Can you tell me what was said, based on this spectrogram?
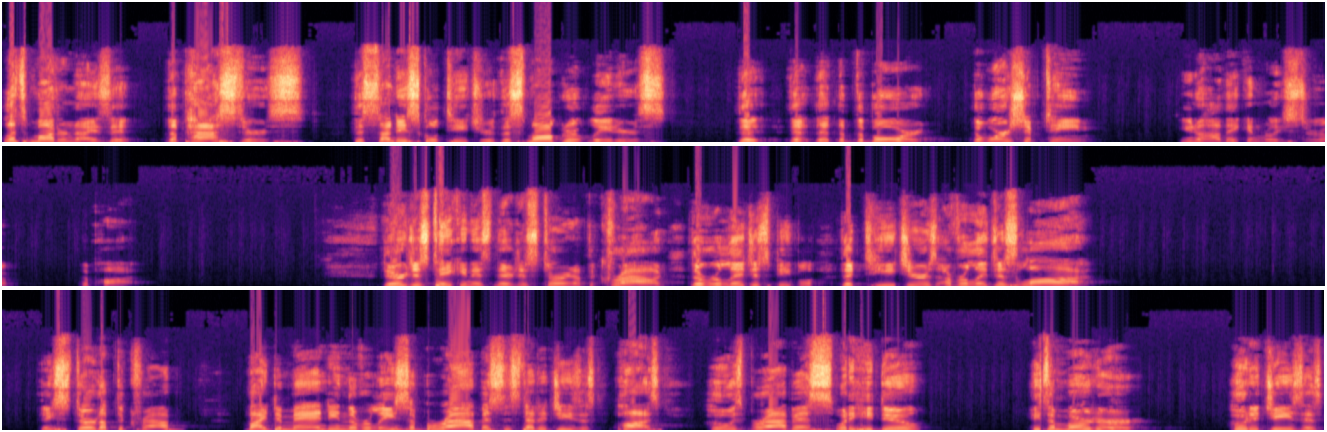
let's modernize it. The pastors, the Sunday school teachers, the small group leaders, the, the, the, the, board, the worship team. You know how they can really stir up the pot. They're just taking this and they're just stirring up the crowd. The religious people, the teachers of religious law. They stirred up the crowd by demanding the release of Barabbas instead of Jesus. Pause. Who is Barabbas? What did he do? He's a murderer. Who did Jesus?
